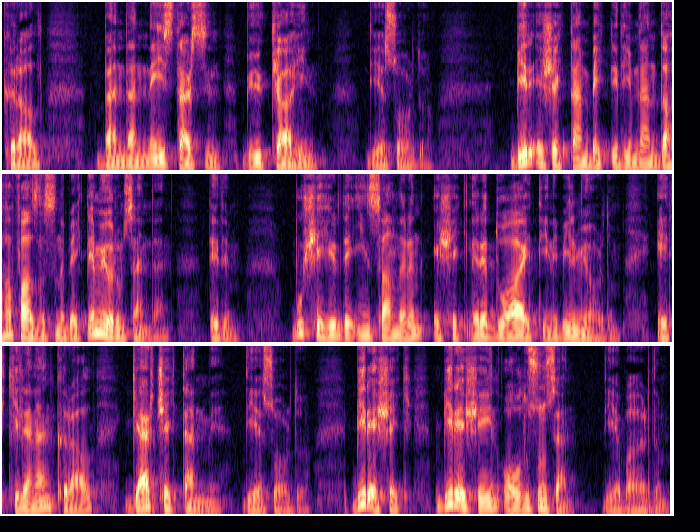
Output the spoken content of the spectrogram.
Kral, benden ne istersin büyük kahin diye sordu. Bir eşekten beklediğimden daha fazlasını beklemiyorum senden dedim. Bu şehirde insanların eşeklere dua ettiğini bilmiyordum. Etkilenen kral gerçekten mi diye sordu. Bir eşek, bir eşeğin oğlusun sen diye bağırdım.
